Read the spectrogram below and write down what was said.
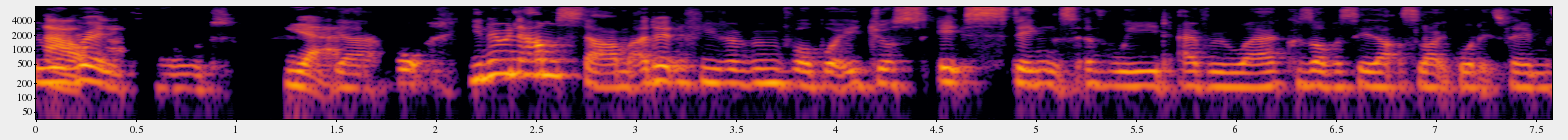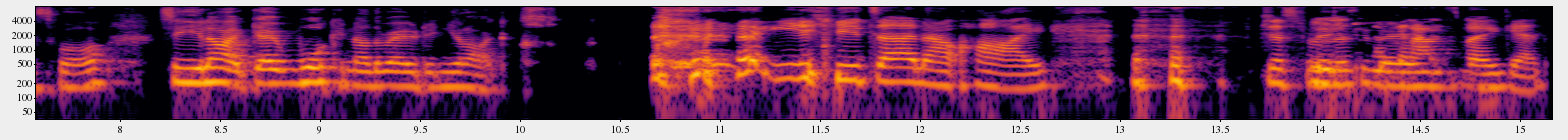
They were Out. really cold. yeah. Yeah. But you know, in Amsterdam, I don't know if you've ever been before, but it just it stinks of weed everywhere because obviously that's like what it's famous for. So you like go walking down the road and you're like, you, you turn out high just from the Literally. secondhand smoking.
